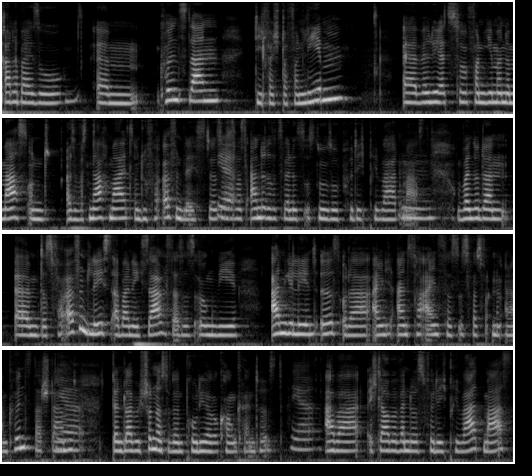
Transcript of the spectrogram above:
gerade bei so ähm, Künstlern, die vielleicht davon leben, äh, wenn du jetzt so von jemandem machst und also was nachmalst und du veröffentlichst es, yeah. ist was anderes, als wenn du es nur so für dich privat machst. Mm. Und wenn du dann ähm, das veröffentlichst, aber nicht sagst, dass es irgendwie angelehnt ist oder eigentlich eins zu eins das ist, was von einem anderen Künstler stammt, yeah. dann glaube ich schon, dass du dann Probleme bekommen könntest. Yeah. Aber ich glaube, wenn du es für dich privat machst,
